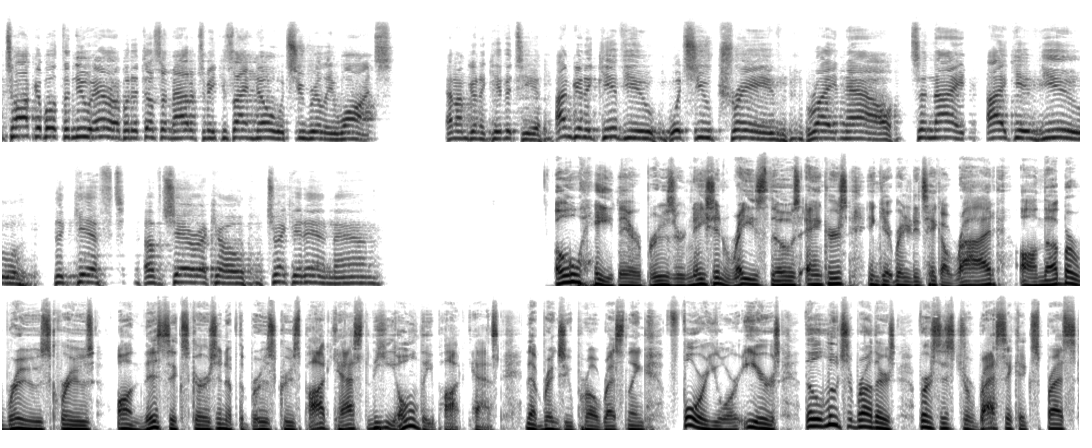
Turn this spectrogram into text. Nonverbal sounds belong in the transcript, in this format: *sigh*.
can talk about the new era, but it doesn't matter to me because I know what you really want. And I'm going to give it to you. I'm going to give you what you crave right now. Tonight, I give you the gift of Jericho. Drink it in, man. Oh, hey there, Bruiser Nation. Raise those anchors and get ready to take a ride on the Bruise Cruise on this excursion of the Bruise Cruise podcast, the only podcast that brings you pro wrestling for your ears. The Lucha Brothers versus Jurassic Express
